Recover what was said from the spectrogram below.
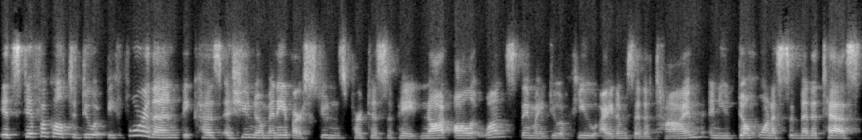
It's difficult to do it before then because as you know, many of our students participate not all at once. They might do a few items at a time and you don't want to submit a test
